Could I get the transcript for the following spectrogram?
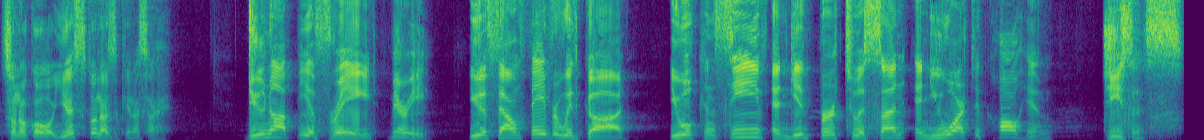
その子をイエスと名付けなさい。Do not be afraid, Mary. You have found favor with God. You will conceive and give birth to a son, and you are to call him Jesus.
